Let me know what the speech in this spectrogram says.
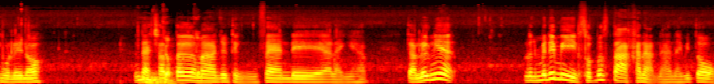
หมดเลยเนาะตั้งแต่ชัตเตอร์มาจนถึงแฟนเดย์อะไรเงี้ยครับ แต่เรื่องเนี้ยมันไม่ได้มีซุปเปอร์สตาร์ขนาดนั้นนะพี่โต้ง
